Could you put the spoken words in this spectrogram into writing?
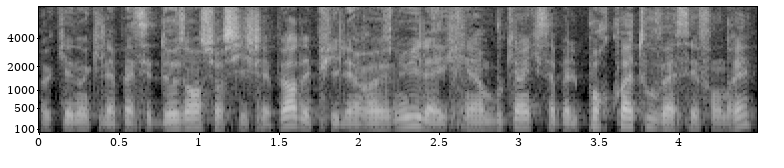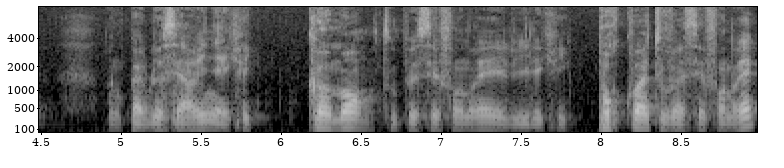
Ok, donc il a passé deux ans sur Sea Shepherd, et puis il est revenu, il a écrit un bouquin qui s'appelle Pourquoi tout va s'effondrer? Donc Pablo Servigne a écrit Comment tout peut s'effondrer, et lui il écrit Pourquoi tout va s'effondrer?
